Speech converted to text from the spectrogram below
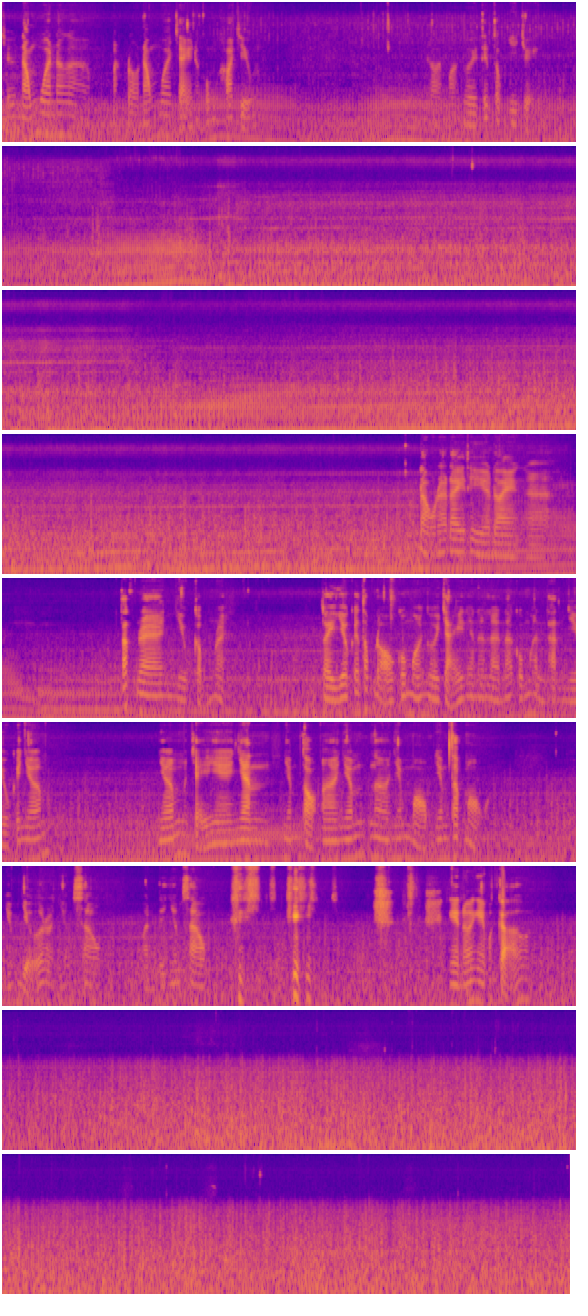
Chứ nóng quá nó, mặc đồ nóng quá chạy nó cũng khó chịu. Rồi mọi người tiếp tục di chuyển đây thì đoàn à, tách ra nhiều cụm rồi. Tùy vô cái tốc độ của mỗi người chạy cho nên là nó cũng hình thành nhiều cái nhóm. Nhóm chạy nhanh nhóm tọt à, nhóm à, nhóm một nhóm top 1 nhóm giữa rồi nhóm sau. Mình đi nhóm sau. Nghe nói nghe mắc cỡ quá.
